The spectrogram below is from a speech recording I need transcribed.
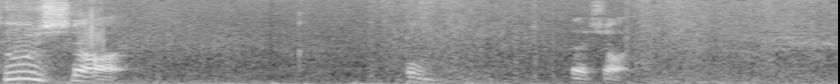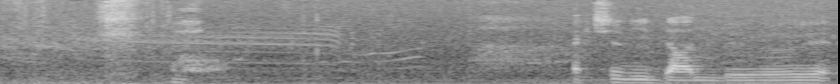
Two shot. Boom. Third shot. Actually done, dude.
